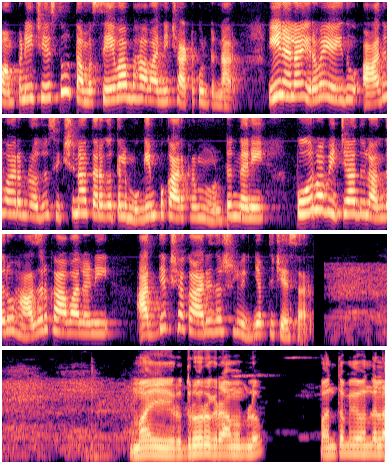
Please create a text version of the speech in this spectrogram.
పంపిణీ చేస్తూ తమ సేవాభావాన్ని చాటుకుంటున్నారు. ఈ నెల ఇరవై ఐదు ఆదివారం రోజు శిక్షణా తరగతుల ముగింపు కార్యక్రమం ఉంటుందని పూర్వ విద్యార్థులు అందరూ హాజరు కావాలని అధ్యక్ష కార్యదర్శులు విజ్ఞప్తి చేశారు. మా ఈ రుద్రూరు గ్రామంలో పంతొమ్మిది వందల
